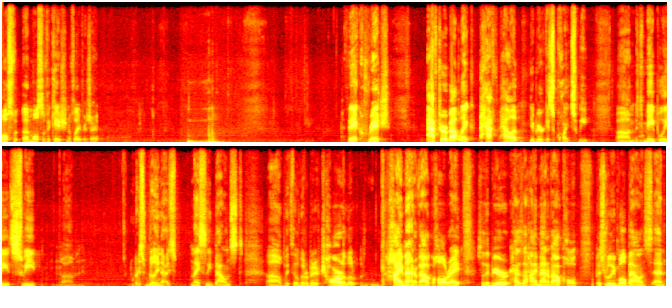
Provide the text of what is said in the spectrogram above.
uh, emulsification of flavors, right? Thick, rich. After about like half palate, the beer gets quite sweet. Um, it's mapley, it's sweet, um, but it's really nice, nicely balanced uh, with a little bit of char, a little high amount of alcohol, right? So the beer has a high amount of alcohol, but it's really well balanced. And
